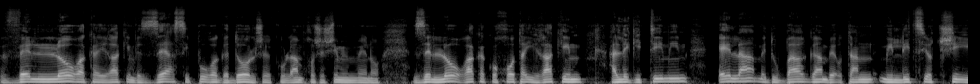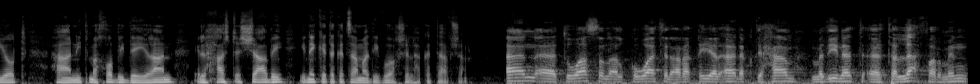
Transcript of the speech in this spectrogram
ולא רק העיראקים, וזה הסיפור הגדול שכולם חוששים ממנו. זה לא רק הכוחות העיראקים הלגיטימיים, אלא מדובר גם באותן מיליציות שיעיות הנתמכות בידי איראן, אל-חשט א-שעבי. הנה קטע קצר מהדיווח של הכתב שם. الآن تواصل القوات العراقية الآن اقتحام مدينة تل أعفر من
